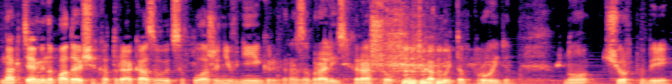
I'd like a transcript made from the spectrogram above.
ногтями нападающих, которые оказываются в положении вне игры. Разобрались, хорошо, путь какой-то пройден. Но, черт побери,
